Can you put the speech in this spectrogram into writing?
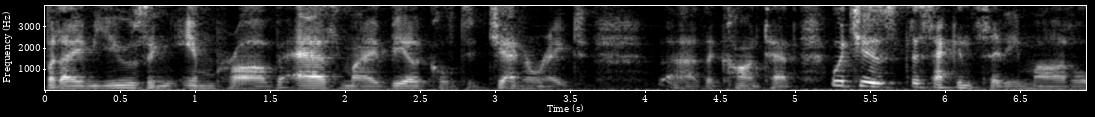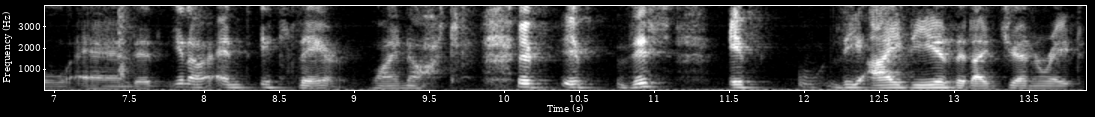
but I am using improv as my vehicle to generate uh, the content, which is the Second City model, and it you know, and it's there. Why not? if if this if the idea that I generate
